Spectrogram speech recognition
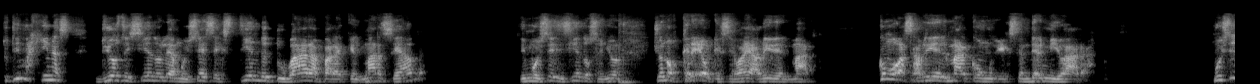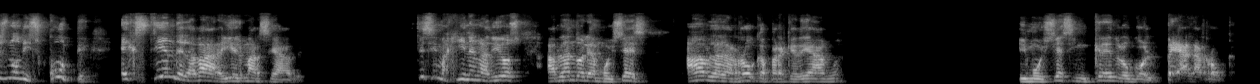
¿Tú te imaginas Dios diciéndole a Moisés, extiende tu vara para que el mar se abra? Y Moisés diciendo, Señor, yo no creo que se vaya a abrir el mar. ¿Cómo vas a abrir el mar con extender mi vara? Moisés no discute, extiende la vara y el mar se abre. ¿Ustedes se imaginan a Dios hablándole a Moisés, habla la roca para que dé agua? Y Moisés incrédulo golpea la roca.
